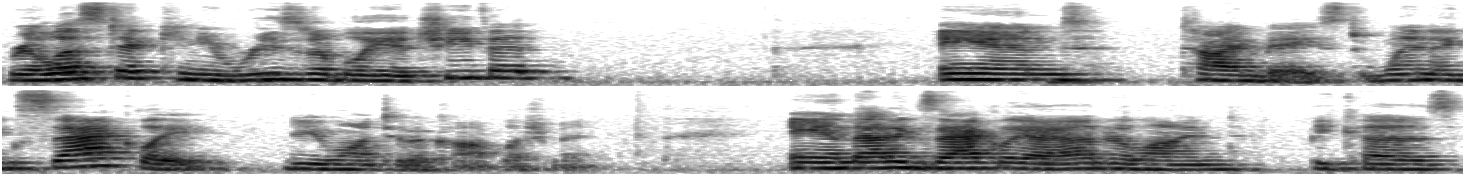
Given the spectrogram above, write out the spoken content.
Realistic, can you reasonably achieve it? And time-based, when exactly do you want to accomplish it? And that exactly I underlined because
